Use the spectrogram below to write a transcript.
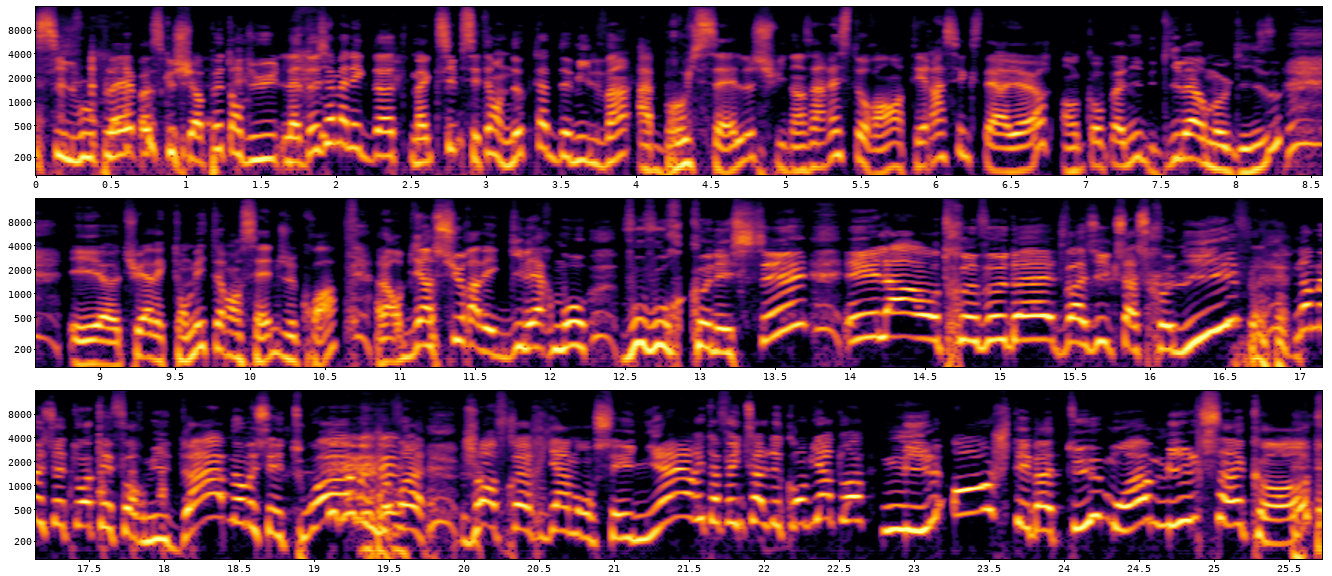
s'il vous plaît parce que je suis un peu tendu. La deuxième anecdote Maxime c'était en octobre 2020 à Bruxelles. Je suis dans un restaurant en terrasse extérieure en compagnie de Guillermo Guise. Et euh, tu es avec ton metteur en scène je crois. Alors bien sûr avec Guillermo vous vous reconnaissez. Et là entre vedettes vas-y que ça se renifle. Non mais c'est toi qui es formidable. Non mais c'est toi. J'en ferai- rien mon seigneur. Et t'as fait une salle de combien toi? 1000 oh je t'ai battu moi 1050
